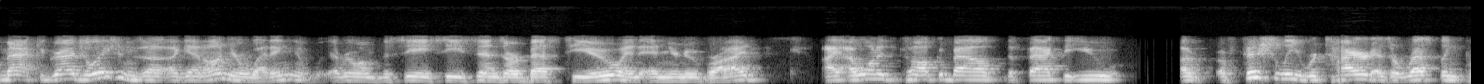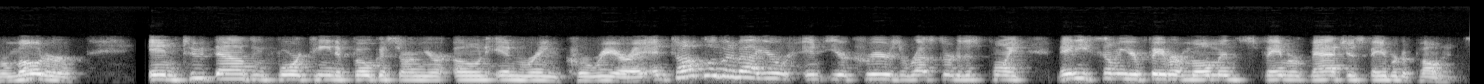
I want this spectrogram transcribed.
Matt, congratulations uh, again on your wedding. Everyone from the CAC sends our best to you and, and your new bride. I, I wanted to talk about the fact that you uh, officially retired as a wrestling promoter in 2014 to focus on your own in-ring career and talk a little bit about your your career as a wrestler to this point. Maybe some of your favorite moments, favorite matches, favorite opponents.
